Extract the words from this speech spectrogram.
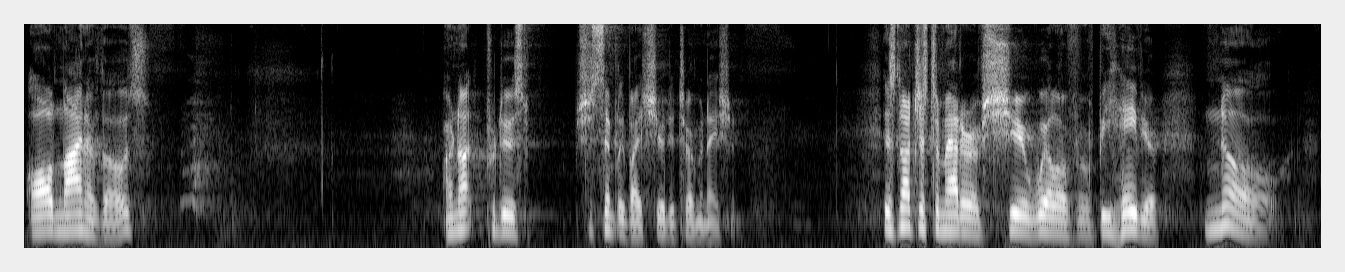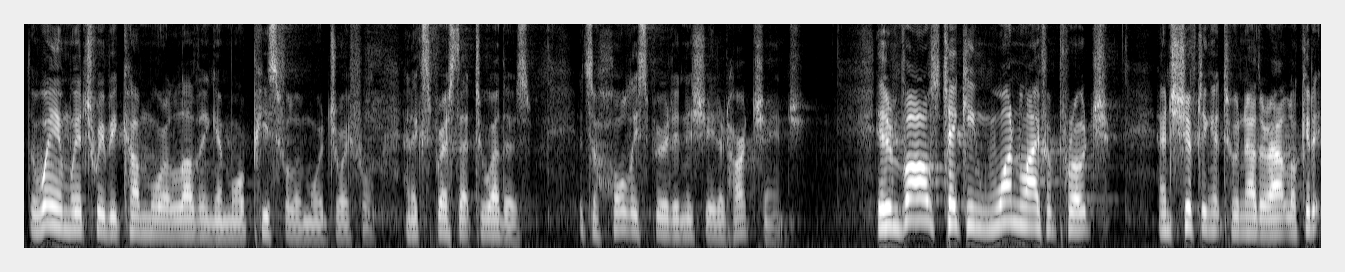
All nine of those are not produced simply by sheer determination. It's not just a matter of sheer will or of behavior. No, the way in which we become more loving and more peaceful and more joyful and express that to others, it's a Holy Spirit initiated heart change. It involves taking one life approach and shifting it to another outlook. It,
